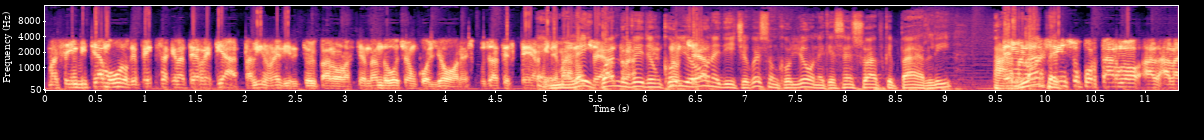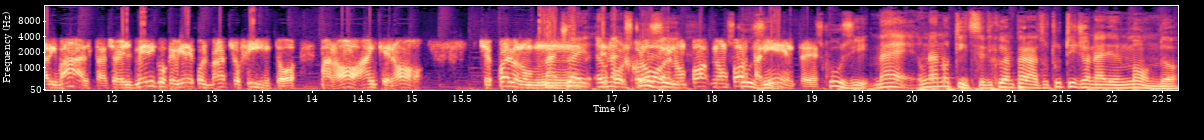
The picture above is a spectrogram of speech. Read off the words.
ma se invitiamo uno che pensa che la terra è piatta, lì non è diritto di parola, stia andando voce a un coglione, scusate il termine. Eh, ma, ma lei quando altra- vede un coglione dice questo è un coglione, che senso ha che parli? Eh, ma non Parla ha per- senso portarlo alla ribalta, cioè il medico che viene col braccio finto, ma no, anche no. Cioè quello non, Ma cioè, è una- scusi, non, po- non porta scusi, niente. Scusi, ma è una notizia di cui hanno parlato tutti i giornali del mondo.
